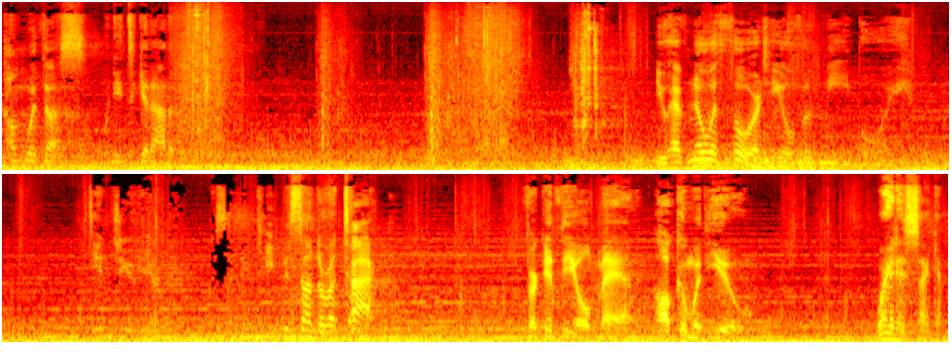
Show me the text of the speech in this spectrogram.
Come with us. We need to get out of here. You have no authority over me, boy. Didn't you hear me? I said to keep us under attack. Forget the old man. I'll come with you. Wait a second.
